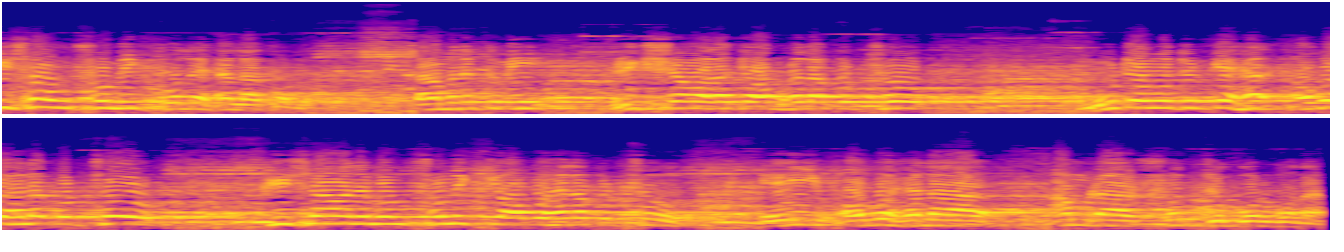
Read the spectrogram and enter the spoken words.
কিষাণ শ্রমিক বলে হেলা করো। তার মানে তুমি রিক্সাওয়ালাকে অবহেলা করছ, মুটে মজুরকে অবহেলা করছ, কিষাণ এবং শ্রমিককে অবহেলা করছ। এই অবহেলা আমরা সহ্য করব না।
